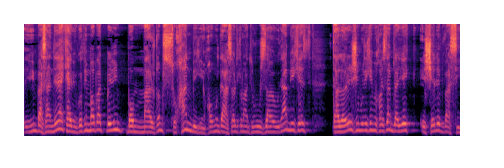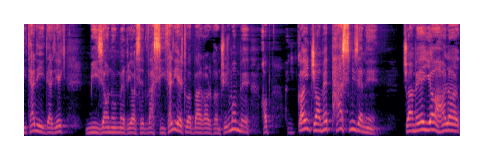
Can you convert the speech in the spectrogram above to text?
این بسنده نکردیم. گفتیم ما باید بریم با مردم سخن بگیم. خب اون ده سالی که من تو روزنامه بودم یکی از دلایلش این بوده که می‌خواستم در یک اشل وسیعتری در یک میزان و مقیاس وسیعتری ارتباط برقرار کنم. چون ما خب گاهی جامعه پس می‌زنه. جامعه یا حالا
